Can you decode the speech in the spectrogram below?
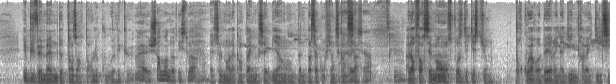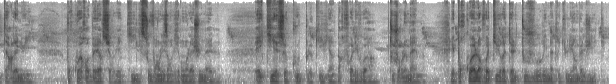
et buvaient même de temps en temps le coup avec eux. Ouais, charmante votre histoire. hein. Et seulement à la campagne, vous savez bien, on ne donne pas sa confiance comme Ah ça. oui, ça. Alors forcément, on se pose des questions. Pourquoi Robert et Nadine travaillent-ils si tard la nuit? Pourquoi Robert surveille-t-il souvent les environs à la jumelle? Et qui est ce couple qui vient parfois les voir? Toujours le même. Et pourquoi leur voiture est-elle toujours immatriculée en Belgique?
